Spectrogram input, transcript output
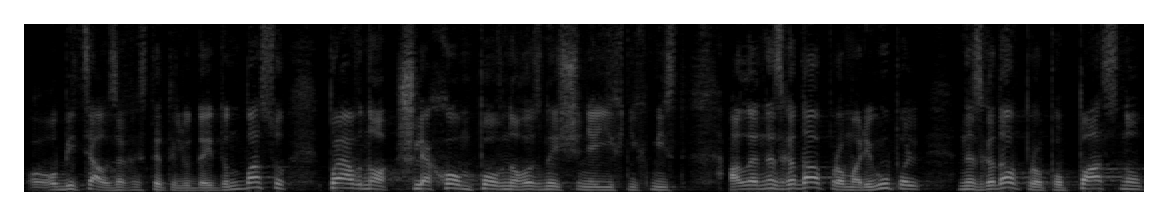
обіцяв захистити людей Донбасу, певно, шляхом повного знищення їхніх міст, але не згадав про Маріуполь, не згадав про Попасну.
